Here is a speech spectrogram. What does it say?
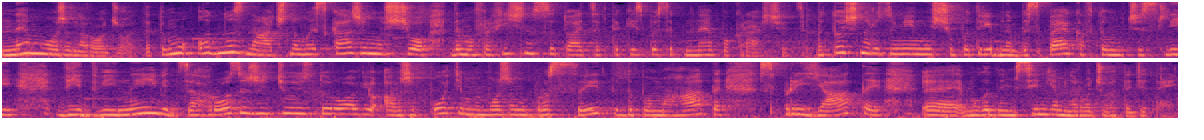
не може народжувати. Тому однозначно ми скажемо, що демографічна ситуація в такий спосіб не покращується. Ми точно розуміємо, що потрібна безпека, в тому числі від війни, від загрози життю і здоров'ю. А вже потім ми можемо просити, допомагати, сприяти е, молодим сім'ям народжувати дітей.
